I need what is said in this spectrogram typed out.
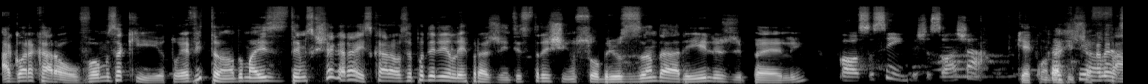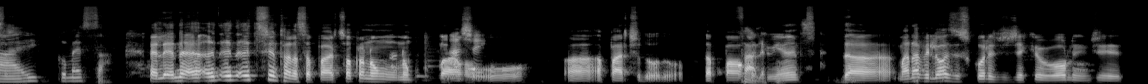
Agora, Carol, vamos aqui. Eu tô evitando, mas temos que chegar a isso. Carol, você poderia ler pra gente esse trechinho sobre os andarilhos de pele, Posso sim, deixa eu só achar. Que é quando a ó. vai começar. Helena, an- antes de entrar nessa parte, só para não, não pular o, a, a parte do, do- da pauta Fale. que eu vi antes, da maravilhosa escolha de J.K. Rowling de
